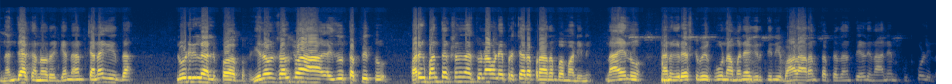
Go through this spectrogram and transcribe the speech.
ನಂದ್ಯಾಕೆ ಅನಾರೋಗ್ಯ ನಾನು ಚೆನ್ನಾಗಿದ್ದ ನೋಡಿರಿಲ್ಲ ಅಲ್ಲಿ ಪ ಏನೋ ಒಂದು ಸ್ವಲ್ಪ ಇದು ತಪ್ಪಿತ್ತು. ಹೊರಗೆ ಬಂದ ತಕ್ಷಣ ನಾನು ಚುನಾವಣೆ ಪ್ರಚಾರ ಪ್ರಾರಂಭ ಮಾಡೀನಿ. ನಾ ಏನು, ನನಗೆ ರೆಸ್ಟ್ ಬೇಕು, ನಾ ಮನೆಯಾಗಿರ್ತೀನಿ ಭಾಳ ಆರಾಮ್ ತಪ್ಪದ ಅಂತೇಳಿ ನಾನೇನು ಕೂತ್ಕೊಳ್ಳಿಲ್ಲ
